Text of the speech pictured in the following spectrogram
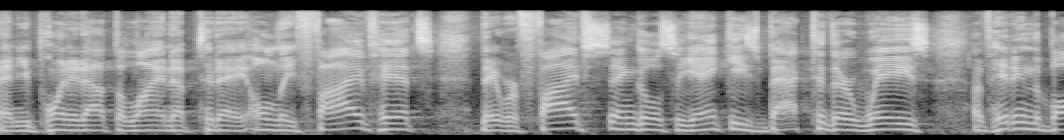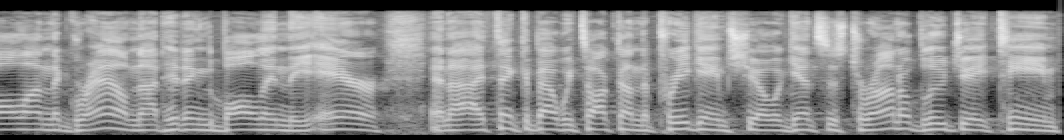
and you pointed out the lineup today. Only five hits. They were five singles. The Yankees back to their ways of hitting the ball on the ground, not hitting the ball in the air. And I think about, we talked on the pregame show against this Toronto Blue Jay team,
